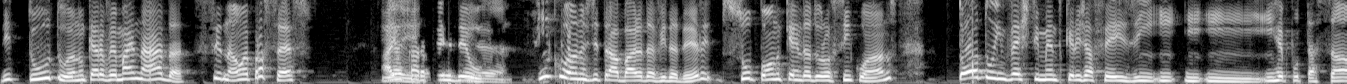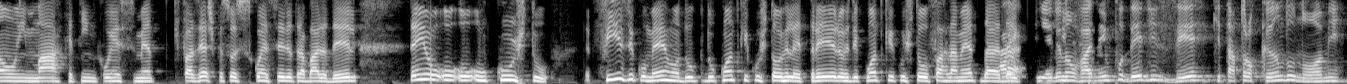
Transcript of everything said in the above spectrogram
de tudo. Eu não quero ver mais nada. Senão é processo. Aí, aí, o cara perdeu yeah. cinco anos de trabalho da vida dele, supondo que ainda durou cinco anos, todo o investimento que ele já fez em, em, em, em reputação, em marketing, em conhecimento, que fazer as pessoas conhecerem o trabalho dele, tem o, o, o custo físico mesmo, do, do, quanto que custou os letreiros, de quanto que custou o parlamento da, Cara, da... E ele não vai nem poder dizer que tá trocando o nome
